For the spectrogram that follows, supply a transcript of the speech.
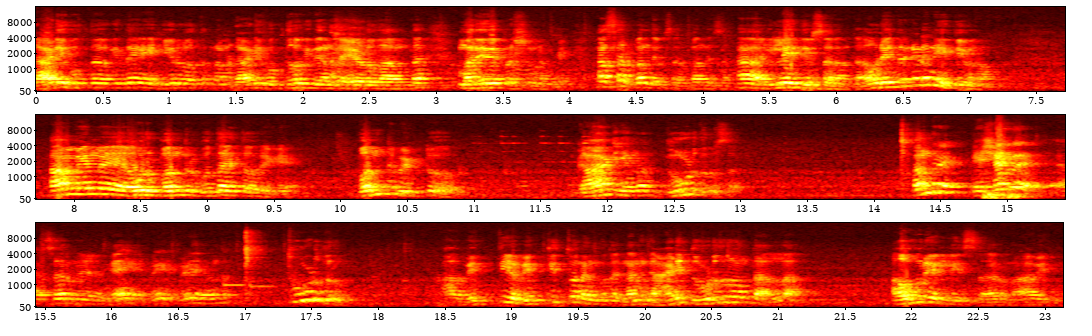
ಗಾಡಿ ಹೋಗಿದೆ ಹೀರೋ ಹತ್ರ ನಮ್ಮ ಗಾಡಿ ಹೋಗಿದೆ ಅಂತ ಹೇಳೋದಾ ಅಂತ ಮರ್ಯಾದೆ ಪ್ರಶ್ನೆ ನಮಗೆ ಹಾ ಸರ್, ಬಂದೇವಿ ಸರ್ ಬಂದೆ ಸರ್. ಹಾ, ಇಲ್ಲೇ ಇದ್ದೀವಿ ಸರ್ ಅಂತ. ಅವ್ರ ಎದುರುಗಡೆನೇ ಇದ್ದೀವಿ ನಾವು. ಆಮೇಲೆ ಅವ್ರು ಬಂದ್ರು, ಗೊತ್ತಾಯ್ತು ಅವರಿಗೆ. ಬಂದ್ಬಿಟ್ಟು ಗಾಡಿಯನ್ನ ದೂಡಿದ್ರು ಸರ್. ಅಂದ್ರೆ ಸರ್ ದೂಡಿದ್ರು ಆ ವ್ಯಕ್ತಿಯ ವ್ಯಕ್ತಿತ್ವ ನಂಗೆ ಗೊತ್ತಾಯ್ತು. ನನ್ ಗಾಡಿ ದೂಡಿದ್ರು ಅಂತ ಅಲ್ಲ. ಅವ್ರೆಲ್ಲಿ ಸರ್, ನಾವೆಲ್ಲಿ?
